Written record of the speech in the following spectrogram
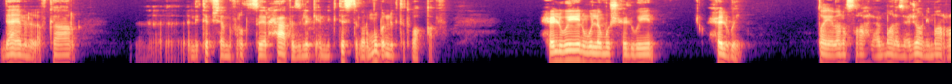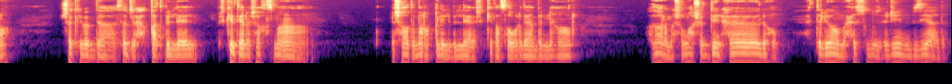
دائما الأفكار آه، اللي تفشل المفروض تصير حافز لك إنك تستمر مو بإنك تتوقف. حلوين ولا مش حلوين؟ حلوين. طيب أنا الصراحة العمال أزعجوني مرة. شكلي ببدأ أسجل حلقات بالليل. مشكلتي أنا شخص ما نشاطي مرة قليل بالليل عشان كذا أصور دايم بالنهار. هذولا ما شاء الله شادين حيلهم. حتى اليوم أحسهم مزعجين بزيادة.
